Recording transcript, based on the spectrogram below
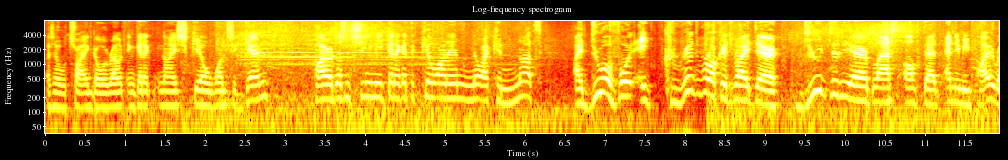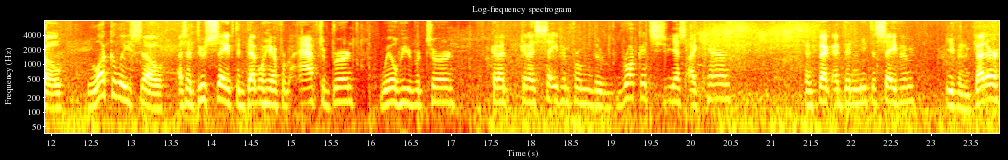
As I will try and go around and get a nice kill once again. Pyro doesn't see me. Can I get the kill on him? No, I cannot. I do avoid a crit rocket right there due to the air blast of that enemy Pyro. Luckily so, as I do save the demo here from Afterburn. Will he return? Can I can I save him from the rockets? Yes, I can. In fact, I didn't need to save him. Even better,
